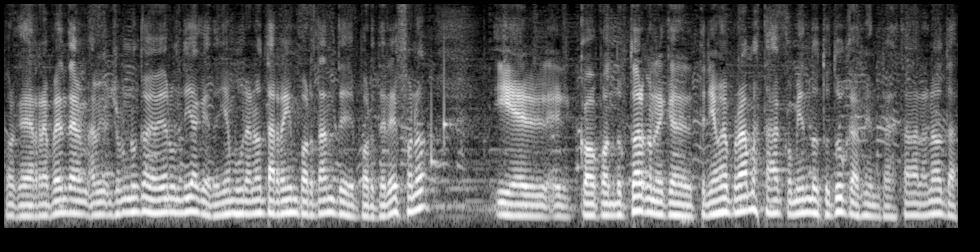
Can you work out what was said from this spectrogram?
Porque de repente, a mí- yo nunca me voy a ver un día que teníamos una nota re importante por teléfono y el, el co-conductor con el que teníamos el programa estaba comiendo tutucas mientras estaba la nota.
